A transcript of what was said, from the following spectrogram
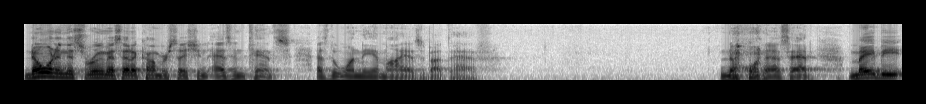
No one in this room has had a conversation as intense as the one Nehemiah is about to have. No one has had. Maybe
